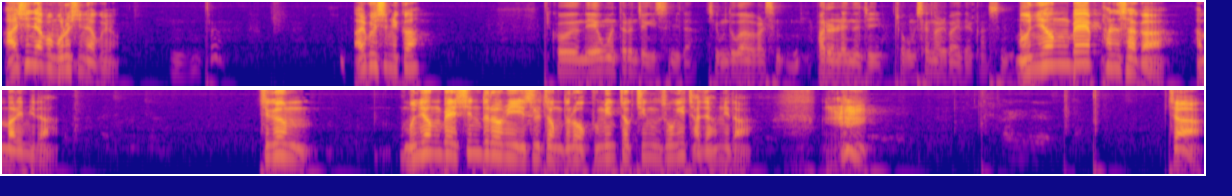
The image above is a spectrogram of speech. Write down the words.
아시냐고 모르시냐고요? 알고 있습니까? 그 내용은 들은 적이 있습니다. 지금 누가 말씀 발언을 했는지 조금 생각해 봐야 될 것 같습니다. 문영배 판사가 한 말입니다. 지금 문영배 신드롬이 있을 정도로 국민적 칭송이 자자합니다. 자,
